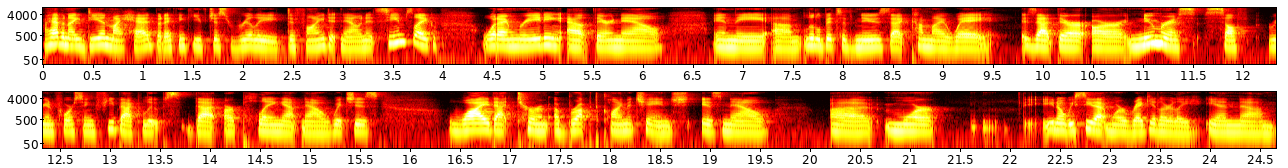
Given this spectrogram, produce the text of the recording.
i have an idea in my head but i think you've just really defined it now. And it seems like what i'm reading out there now in the um, little bits of news that come my way is that there are numerous self-reinforcing feedback loops that are playing out now which is why that term abrupt climate change is now uh, more you know, we see that more regularly in um,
